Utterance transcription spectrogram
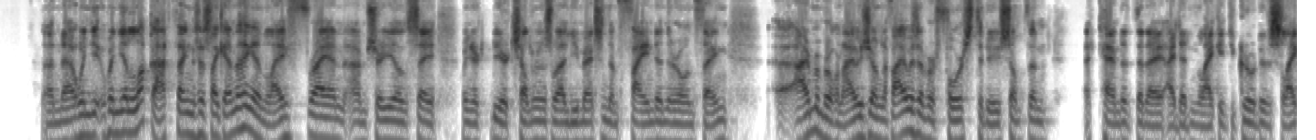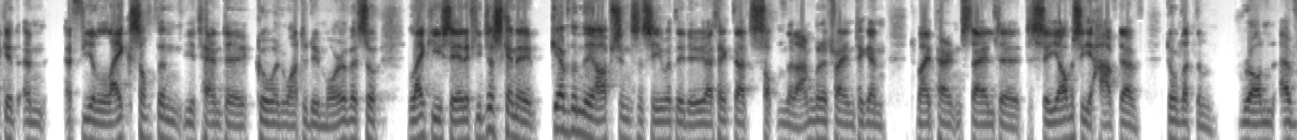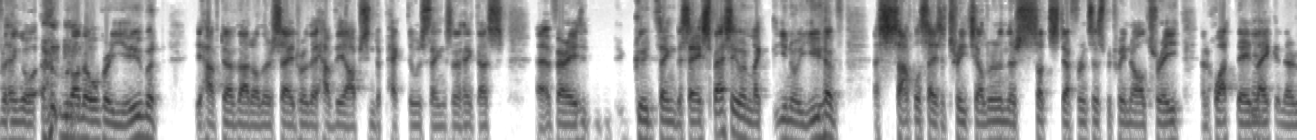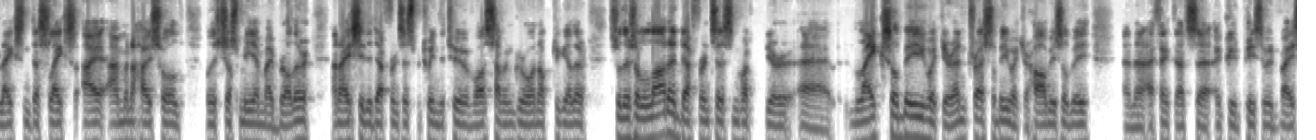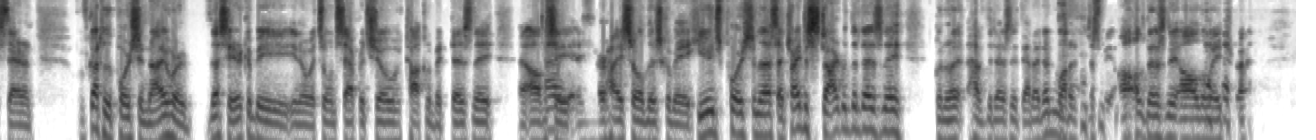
And uh, when you when you look at things, it's like anything in life, Ryan. I'm sure you'll say when your your children as well. You mentioned them finding their own thing. Uh, I remember when I was young, if I was ever forced to do something, attended that I, I didn't like it, you grow to dislike it. And if you like something, you tend to go and want to do more of it. So, like you said, if you just kind of give them the options and see what they do, I think that's something that I'm going to try and take in to my parenting style to, to see. Obviously, you have to have, don't let them run everything, run over you, but you have to have that other side where they have the option to pick those things. And I think that's a very good thing to say, especially when, like, you know, you have a sample size of three children and there's such differences between all three and what they yeah. like and their likes and dislikes. I, I'm in a household where it's just me and my brother, and I see the differences between the two of us having grown up together. So there's a lot of differences in what your uh, likes will be, what your interests will be, what your hobbies will be. And I think that's a, a good piece of advice there. And we've got to the portion now where this here could be, you know, its own separate show talking about Disney. Uh, obviously, oh, yes. in your household, there's going to be a huge portion of this. I tried to start with the Disney, going to have the Disney then. I didn't want it to just be all Disney all the way through.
